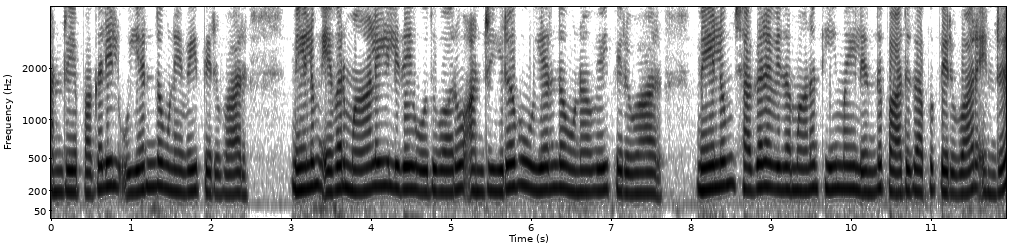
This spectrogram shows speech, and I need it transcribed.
அன்றைய பகலில் உயர்ந்த உணவை பெறுவார். மேலும் எவர் மாலையில் இதை ஓதுவாரோ அன்று இரவு உயர்ந்த உணவை பெறுவார். மேலும் சகல விதமான தீமையிலிருந்து பாதுகாப்பு பெறுவார் என்று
